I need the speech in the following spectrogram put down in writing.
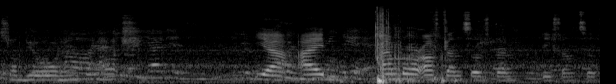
So I'm the only one here pretty much? Yeah, I, I'm more offensive than defensive.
